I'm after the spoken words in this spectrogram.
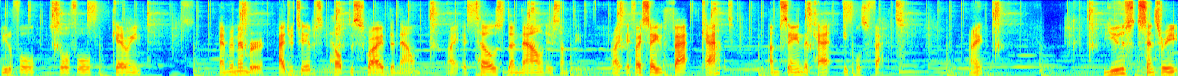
beautiful, soulful, caring. And remember, adjectives help describe the noun, right? It tells the noun is something, right? If I say fat cat, I'm saying the cat equals fat, right? Use sensory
